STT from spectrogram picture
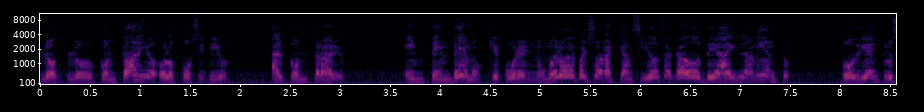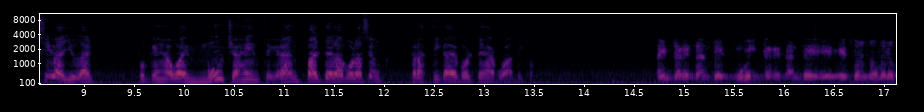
los, contagios o los positivos. Al contrario, entendemos que por el número de personas que han sido sacados de aislamiento, podría inclusive ayudar. Porque en Hawái mucha gente, gran parte de la población, practica deportes acuáticos. Interesante, muy interesante esos números.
